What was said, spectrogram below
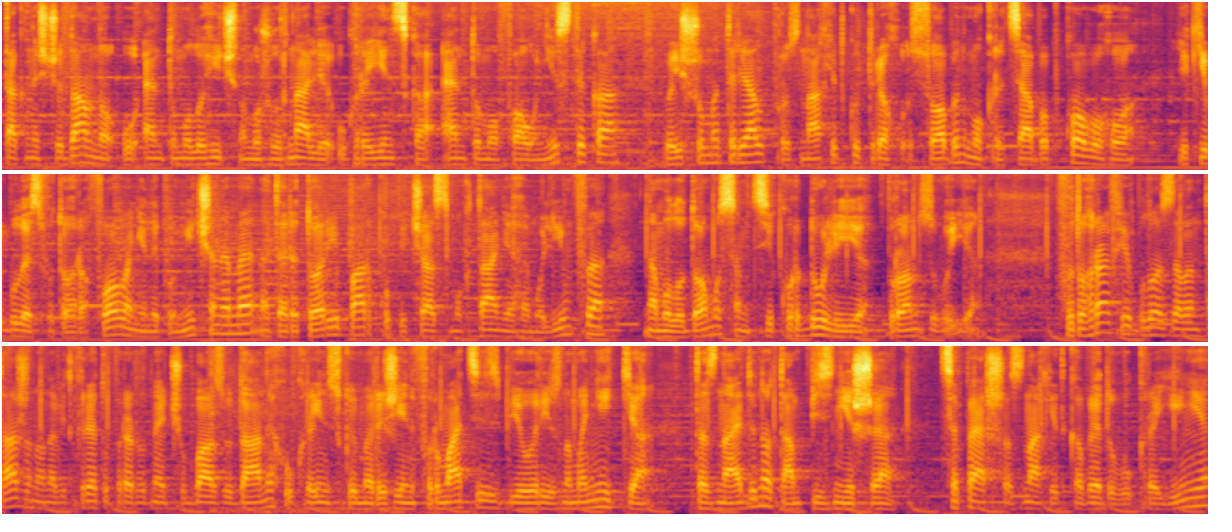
Так нещодавно у ентомологічному журналі Українська ентомофауністика вийшов матеріал про знахідку трьох особин мокриця бабкового, які були сфотографовані непоміченими на території парку під час смоктання гемолімфи на молодому самці кордулії бронзової. Фотографію було завантажено на відкриту природничу базу даних української мережі інформації з біорізноманіття та знайдено там пізніше. Це перша знахідка виду в Україні,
